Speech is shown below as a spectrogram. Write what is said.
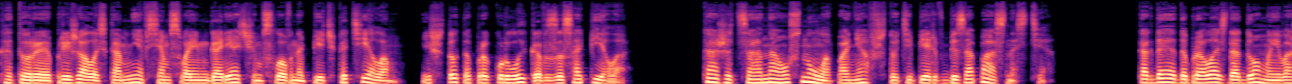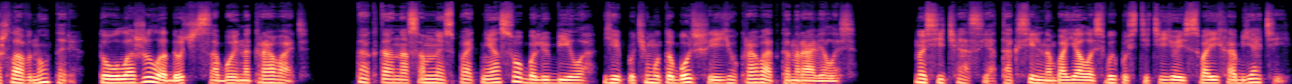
которая прижалась ко мне всем своим горячим, словно печка телом, и что-то прокурлыков засопела. Кажется, она уснула, поняв, что теперь в безопасности. Когда я добралась до дома и вошла внутрь, то уложила дочь с собой на кровать. Так-то она со мной спать не особо любила, ей почему-то больше ее кроватка нравилась. Но сейчас я так сильно боялась выпустить ее из своих объятий,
